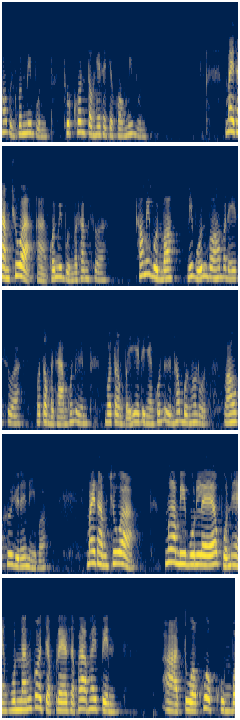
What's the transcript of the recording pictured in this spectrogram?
เฮาเป็นคนมีบุญ ทุกคนต้องเฮ็ดให้เจ้าของมีบุญ ไม่ทำชั่ว อ่า คนมีบุญบ่ทำชั่ว เขามีบุญบ่มีบุญบ่เฮาบ่ได้เฮ็ดชั่วบ่ต้องไปถามคนอื่นบ่ต้องไปเฮ็ดอีหยังคนอื่นเฮาเบิ่งเฮาโลดว่าเฮาคืออยู่ในนี่บ่ไม่ทำชั่ว เมื่อมีบุญแล้วผลแห่งบุญนั้นก็จะแปลสภาพให้เป็นอ่าตัวควบคุมบ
